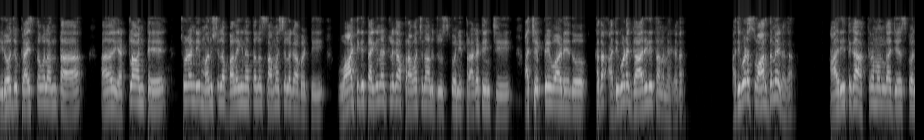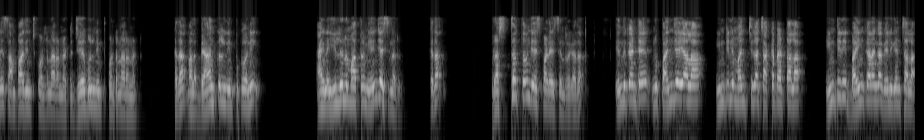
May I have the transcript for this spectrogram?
ఈరోజు క్రైస్తవులంతా ఎట్లా అంటే చూడండి మనుషుల బలహీనతలు సమస్యలు కాబట్టి వాటికి తగినట్లుగా ప్రవచనాలు చూసుకొని ప్రకటించి ఆ చెప్పేవాడేదో కదా అది కూడా గారిడితనమే కదా. అది కూడా స్వార్థమే కదా. ఆ రీతిగా అక్రమంగా చేసుకొని సంపాదించుకుంటున్నారు అన్నట్టు జేబులు నింపుకుంటున్నారు అన్నట్టు కదా వాళ్ళ బ్యాంకులు నింపుకొని ఆయన ఇల్లును మాత్రం ఏం చేసినారు కదా భ్రష్టత్వం చేసి పడేసినారు కదా. ఎందుకంటే నువ్వు పని చేయాలా? ఇంటిని మంచిగా చక్క పెట్టాలా ఇంటిని భయంకరంగా వెలిగించాలా?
